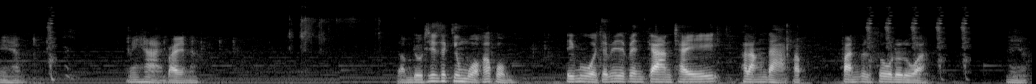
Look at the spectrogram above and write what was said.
นี่ครับ ไม่หายไปนะเราดูที่สกิลหมวกครับผมสกิลหมวกจะไม่ได้เป็นการใช้พลังดาบครับ ฟันคู่ต่อสู้รัวๆนี่ครับ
